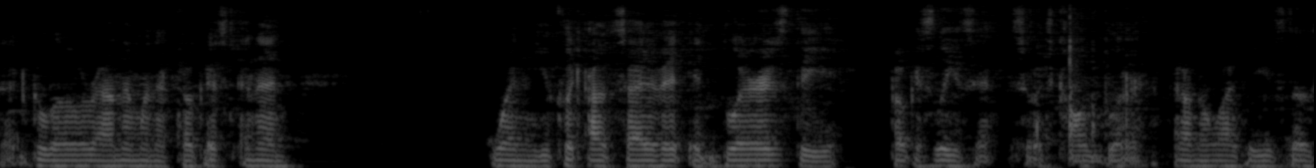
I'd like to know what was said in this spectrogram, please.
that glow around them when they're focused and then when you click outside of it, it blurs the focus leaves it, so it's called blur. I don't know why they use those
